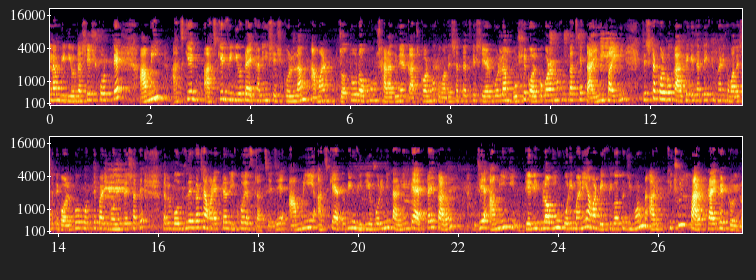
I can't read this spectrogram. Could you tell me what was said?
এলাম ভিডিওটা শেষ করতে। আমি আজকের আজকের ভিডিওটা এখানেই শেষ করলাম। আমার যত রকম সারাদিনের কাজকর্ম তোমাদের সাথে আজকে শেয়ার করলাম। বসে গল্প করার মতন তো আজকে টাইমই পাইনি। চেষ্টা করব কাল থেকে যাতে একটুখানি তোমাদের সাথে গল্পও করতে পারি বন্ধুদের সাথে। তবে বন্ধুদের কাছে আমার একটা রিকোয়েস্ট আছে যে, আমি আজকে এতদিন ভিডিও করিনি, তার কিন্তু একটাই কারণ যে, আমি ডেলি ব্লগিং করি মানেই আমার ব্যক্তিগত জীবন আর কিছুই প্রাইভেট রইল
